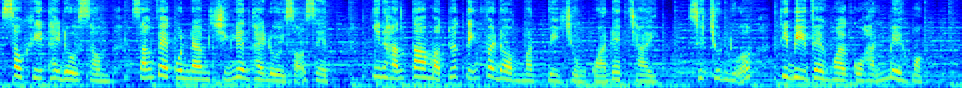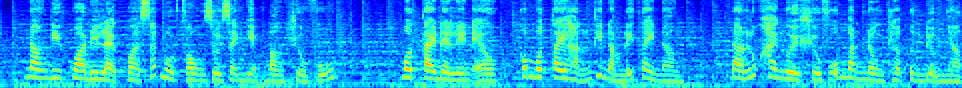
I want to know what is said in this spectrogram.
Sau khi thay đồ xong, sáng vẻ của nam chính liền thay đổi rõ rệt. Nhìn hắn ta mà Tuyết Tĩnh phải đỏ mặt vì chồng quá đẹp trai. Suýt chút nữa thì bị vẻ ngoài của hắn mê hoặc. Nàng đi qua đi lại quan sát một vòng rồi dạy Niệm Bằng khiêu vũ. Một tay để lên eo, còn một tay hắn thì nắm lấy tay nàng, đang lúc hai người khiêu vũ mặn nồng theo từng điệu nhạc,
